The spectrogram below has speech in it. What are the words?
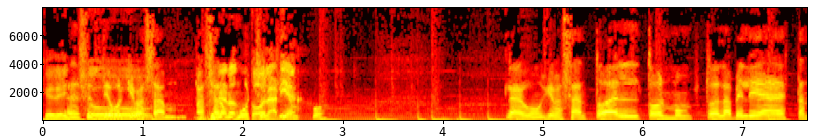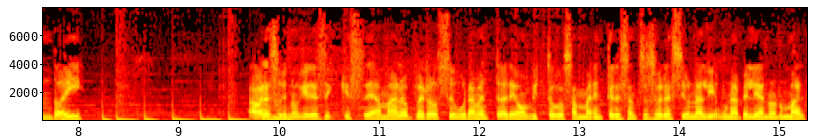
Que de en el hecho sentido porque pasaban, pasaron mucho el tiempo. Claro, como que pasaban toda, el, todo el, toda la pelea estando ahí. Ahora eso Ujú. que no quiere decir que sea malo, pero seguramente habríamos visto cosas más interesantes sobre si una, li- una pelea normal.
